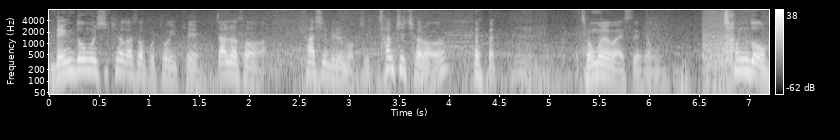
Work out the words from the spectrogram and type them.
냉동을 시켜가서 보통 이렇게 잘라서 40일을 먹지. 참치처럼. 정말 맛있어요 정말. 참돔.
